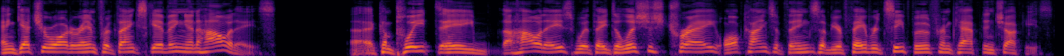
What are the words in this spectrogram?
and get your order in for Thanksgiving and holidays. Uh, complete a, the holidays with a delicious tray, all kinds of things of your favorite seafood from Captain Chucky's.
